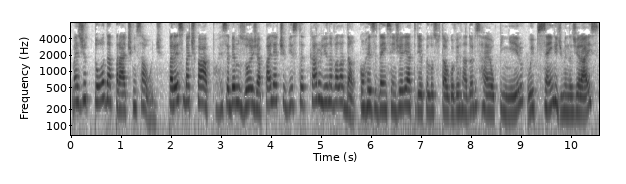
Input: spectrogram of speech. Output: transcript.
mas de toda a prática em saúde. Para esse bate-papo, recebemos hoje a paliativista Carolina Valadão, com residência em geriatria pelo Hospital Governador Israel Pinheiro, o IPSENG de Minas Gerais,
